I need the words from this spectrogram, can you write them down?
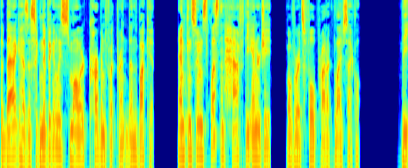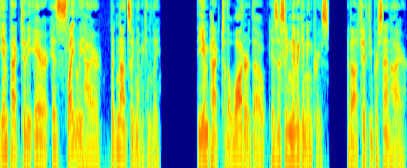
The bag has a significantly smaller carbon footprint than the bucket and consumes less than half the energy over its full product lifecycle. The impact to the air is slightly higher, but not significantly. The impact to the water, though, is a significant increase, about 50% higher.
